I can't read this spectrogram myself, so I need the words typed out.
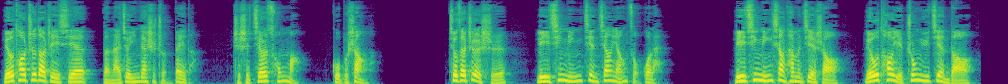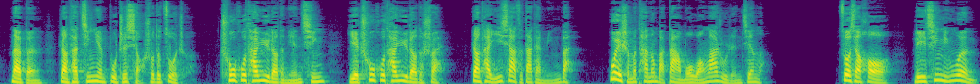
刘涛知道这些本来就应该是准备的，只是今儿匆忙顾不上了。就在这时，李青宁见江阳走过来，李青宁向他们介绍，刘涛也终于见到那本让他惊艳不止小说的作者，出乎他预料的年轻，也出乎他预料的帅，让他一下子大概明白为什么他能把大魔王拉入人间了。坐下后，李青宁问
